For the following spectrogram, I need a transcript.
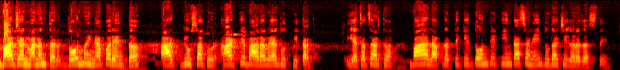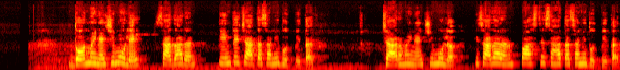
बाळ जन्मानंतर दोन महिन्यापर्यंत आठ दिवसातून आठ ते बारा वेळा दूध पितात. याचाच अर्थ बाळाला प्रत्येकी दोन ते तीन तासाने दुधाची गरज असते. दोन महिन्याची मुले साधारण तीन ते चार तासांनी दूध पितात. चार महिन्यांची मुलं ही साधारण पाच ते सहा तासांनी दूध पितात.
